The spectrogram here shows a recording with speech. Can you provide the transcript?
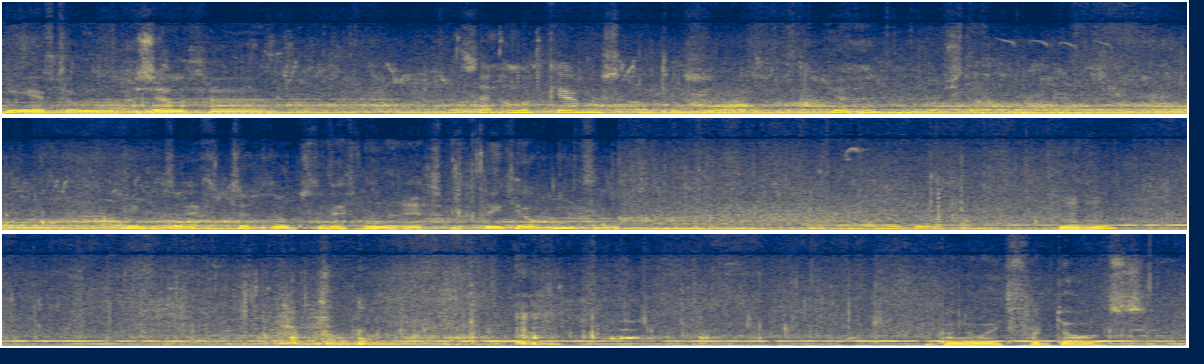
Hier heeft ook een gezellige. Zijn allemaal kermisauto's. Ja, hè? Ik denk dat er echt terug langs de weg naar rechts moet. Denk je ook niet? onder doorgaan. Mhm. I'm gonna wait for.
